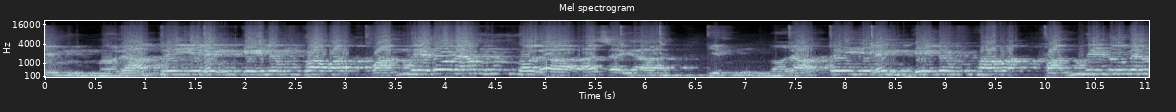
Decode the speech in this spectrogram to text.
ഇന്നു രാത്രിയിലെങ്കിലും ഭവ വന്നിടുമെന്നൊരാശയ ഇന്നു രാത്രിയിലെങ്കിലും ഭവ വന്നിടുമെന്നൊരാശയ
